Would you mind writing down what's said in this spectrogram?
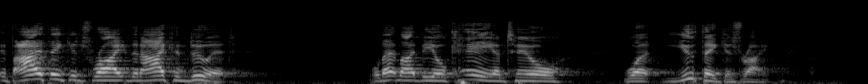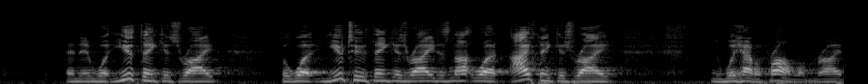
if I think it's right, then I can do it. Well, that might be okay until what you think is right. And then what you think is right, but what you two think is right is not what I think is right. We have a problem, right?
